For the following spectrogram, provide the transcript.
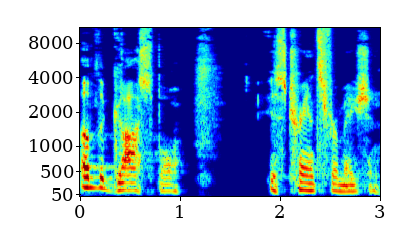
of the gospel is transformation.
